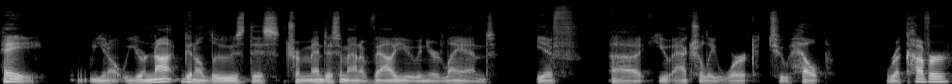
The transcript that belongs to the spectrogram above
hey, you know, you're not going to lose this tremendous amount of value in your land if uh, you actually work to help recover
